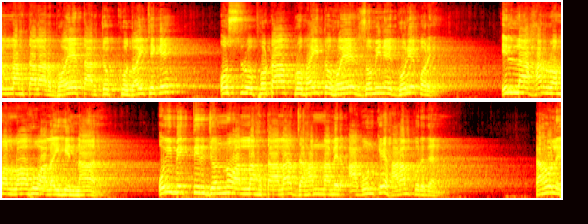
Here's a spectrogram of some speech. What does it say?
আল্লাহ তালার ভয়ে তার চক্ষুদয় থেকে অশ্রু ফোঁটা প্রবাহিত হয়ে জমিনে গড়িয়ে পড়ে। ইল্লা হার্রমাল্লাহু আলাইহি নার। ওই ব্যক্তির জন্য আল্লাহ তালা জাহান নামের আগুনকে হারাম করে দেন। তাহলে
